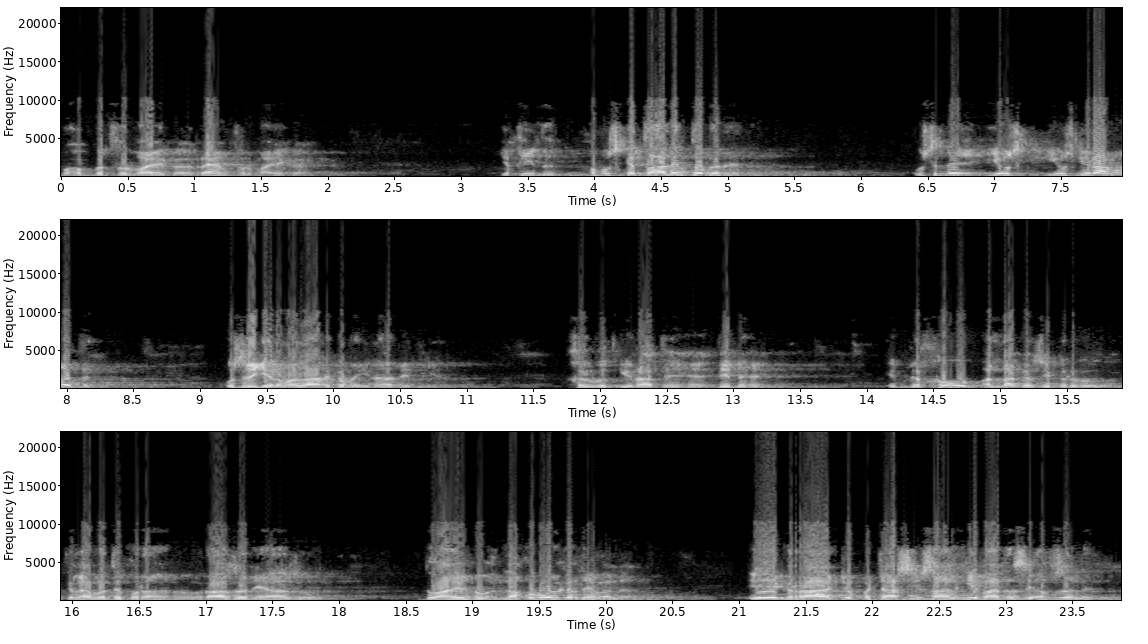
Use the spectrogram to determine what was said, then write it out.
محبت فرمائے گا، رحم فرمائے گا۔ یقیناً ہم اس کے طالب تو بنے اس نے یہ اس یہ اس کی رحمت ہے۔ اس نے یہ رمضان کا مہینہ ہمیں دیا۔ خلوت کی راتیں ہیں، دن ہیں۔ ان میں خوب اللہ کا ذکر ہو، تلاوت قرآن ہو، راز و نیاز ہو، دعائیں ہوں، اللہ قبول کرنے والا۔ ایک رات جو پچاسی سال کی عبادت سے افضل ہے۔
